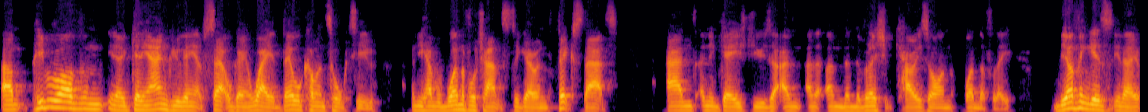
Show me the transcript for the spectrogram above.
Um, people rather than you know getting angry or getting upset or going away, they will come and talk to you, and you have a wonderful chance to go and fix that and an engaged user, and, and, and then the relationship carries on wonderfully. The other thing is, you know,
